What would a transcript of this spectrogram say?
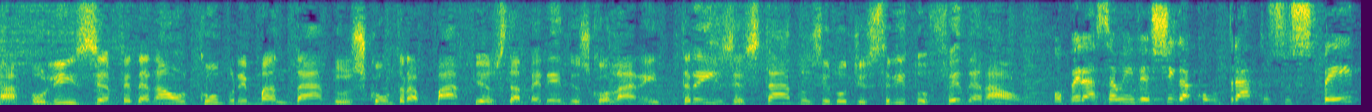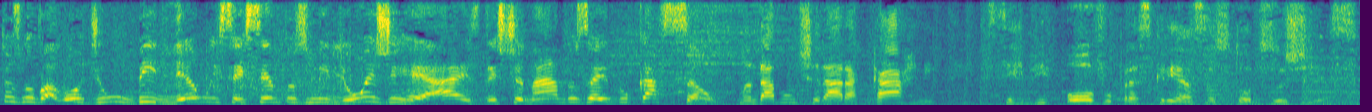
A Polícia Federal cumpre mandados contra máfias da merenda escolar em três estados e no Distrito Federal. Operação investiga contratos suspeitos no valor de 1 bilhão e 600 milhões de reais destinados à educação. Mandavam tirar a carne servir ovo para as crianças todos os dias.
